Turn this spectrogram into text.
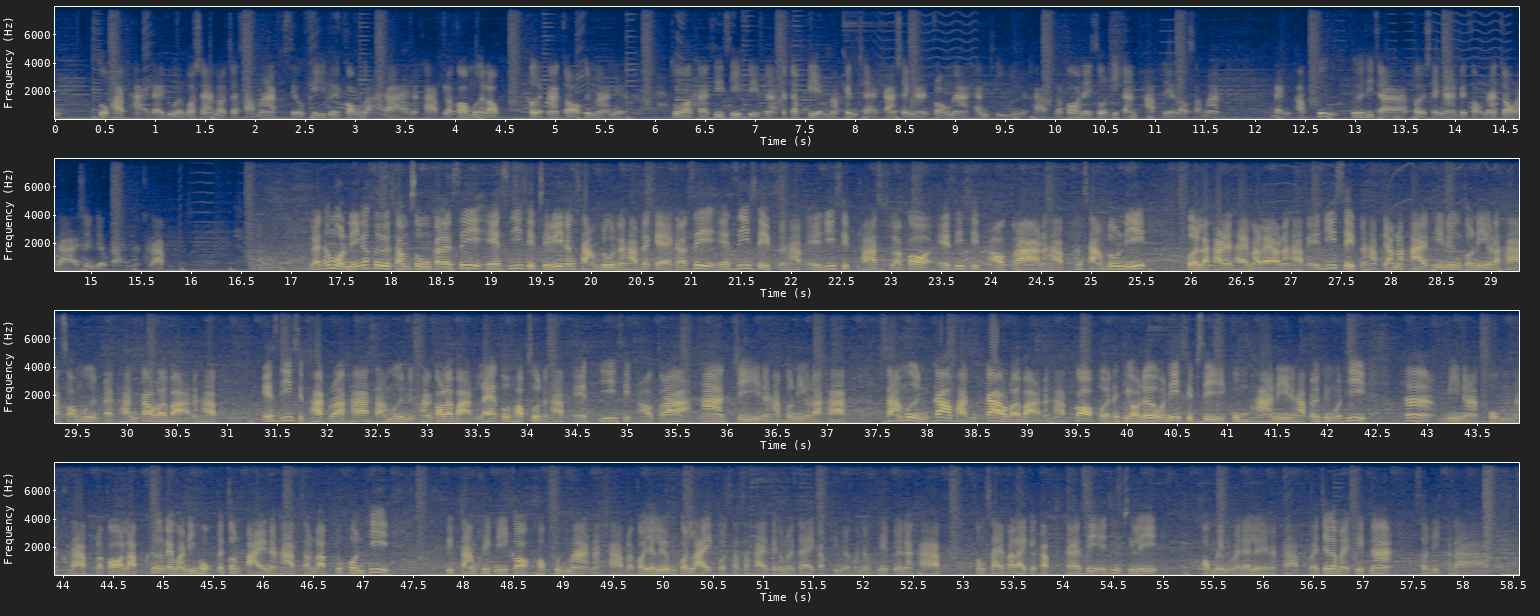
ตัวภาพถ่ายได้ด้วย เพราะฉะนั้นเราจะสามารถเซลฟี่ด้วยกล้องหลังได้นะครับ แล้วก็เมื่อเราเปิดหน้าจอขึ้นมาเนี่ยตัว Galaxy C Flip ก็จะเปลี่ยนมาเป็นการใช้งานกล้องหน้าทันทีนะครับแล้วก็ในส่วนที่การพับเนี่ยเราสามารถแบ่งพับครึ่งเพื่อที่จะเปิดใช้งานเป็น 2 หน้าจอได้เช่นเดียวกันนะครับและทั้งหมดนี้ก็คือ Samsung Galaxy S20 Series ทั้ง 3 รุ่นนะครับ ได้แก่ Galaxy S20 นะครับ S20 Plus แล้วก็ S20 Ultra นะครับ ทั้ง 3 รุ่นนี้ เปิดราคาในไทยมาแล้วนะครับ S20 นะครับย้ำราคาอีกทีหนึ่งตัวนี้ราคา 28,900 บาทนะครับ S20 Plus ราคา 31,900 บาท และตัวท็อปสุดนะครับ S20 Ultra 5G นะครับตัวนี้ราคา 39,900 บาทนะครับก็เปิดให้พรีออเดอร์วันที่ 14 กุมภานี้นะครับไปถึงวันที่ 5 มีนาคมนะครับแล้วก็รับเครื่องได้วันที่ 6 เป็นต้นไปนะครับสำหรับทุกคนที่ ติดตามคลิปนี้ก็ขอบคุณมากนะครับ แล้วก็อย่าลืมกดไลค์ กด Subscribe เป็นกำลังใจให้กับทีมงานคนทำคลิปด้วยนะครับ สงสัยอะไรเกี่ยวกับ Galaxy S20 Series คอมเมนต์ไว้ได้เลยนะครับ ไว้เจอกันใหม่คลิปหน้า สวัสดีครับ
